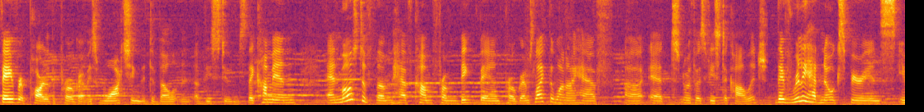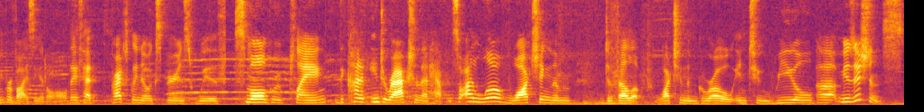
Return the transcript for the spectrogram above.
favorite part of the program is watching the development of these students. They come in, and most of them have come from big band programs like the one I have uh, at Northwest Vista College. They've really had no experience improvising at all. They've had practically no experience with small group playing, the kind of interaction that happens. So I love watching them develop, watching them grow into real uh, musicians.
